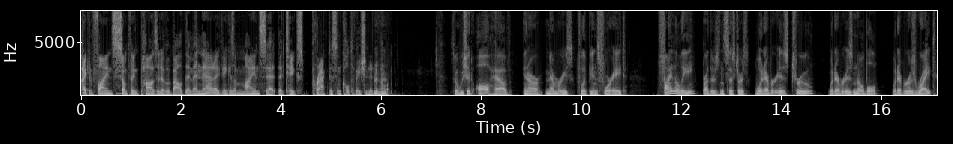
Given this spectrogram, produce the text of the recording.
I can find something positive about them, and that I think is a mindset that takes practice and cultivation to mm-hmm. develop. So we should all have in our memories Philippians 4 8. Finally, brothers and sisters, whatever is true, whatever is noble, whatever is right,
